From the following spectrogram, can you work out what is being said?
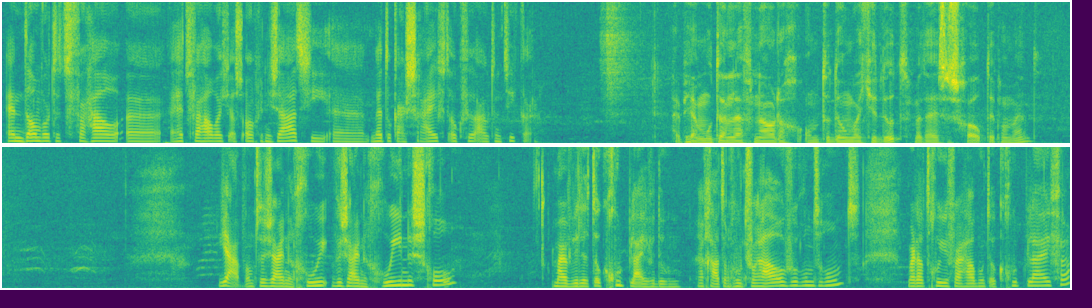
En dan wordt het verhaal, uh, het verhaal wat je als organisatie uh, met elkaar schrijft ook veel authentieker. Heb jij moed en lef nodig om te doen wat je doet met deze school op dit moment? Ja, want we zijn een, groei, we zijn een groeiende school. Maar we willen het ook goed blijven doen. Er gaat een goed verhaal over ons rond. Maar dat goede verhaal moet ook goed blijven.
